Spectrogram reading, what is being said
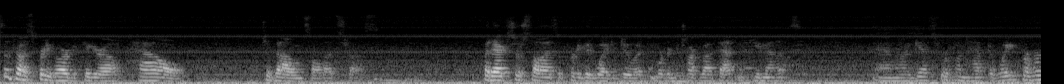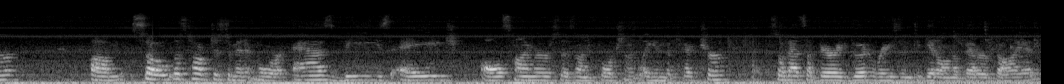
Sometimes it's pretty hard to figure out how to balance all that stress. Mm-hmm. But exercise is a pretty good way to do it, and we're gonna talk about that in a few minutes. And I guess we're gonna have to wait for her. Um, so let's talk just a minute more. As B's age, Alzheimer's is unfortunately in the picture. So that's a very good reason to get on a better diet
